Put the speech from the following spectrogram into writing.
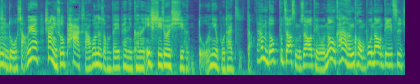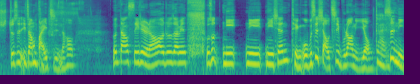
是多少，因为像你说 Pax 啊或那种 Vape，你可能一吸就会吸很多，你也不太知道。他们都不知道什么时候要停。我那种看很恐怖，那种第一次就是一张白纸，然后我当 City，然后就在那边 我说你你你先停，我不是小气不让你用，对，是你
